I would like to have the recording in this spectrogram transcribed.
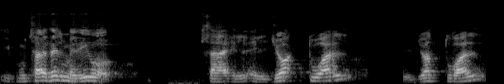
y muchas veces me digo, o sea, el, el yo actual, el yo actual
